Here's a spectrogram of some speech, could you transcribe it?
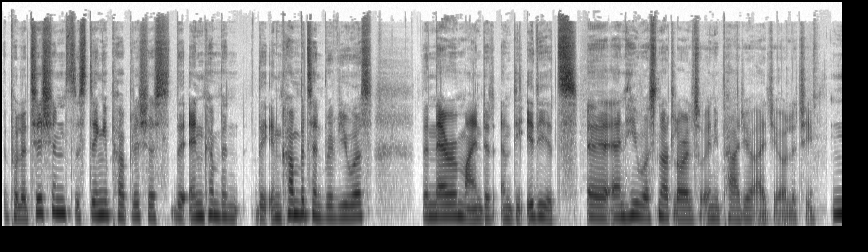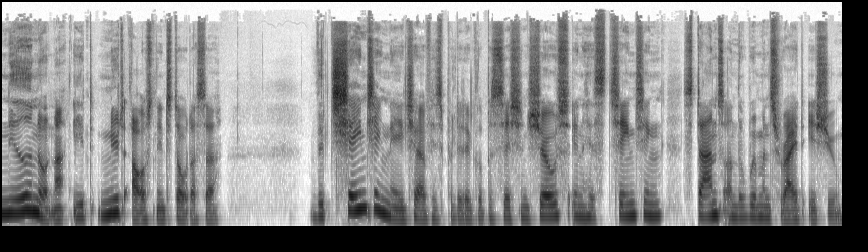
the politicians, the stingy publishers, the, incompetent, the incompetent reviewers, the narrow-minded and the idiots. Uh, and he was not loyal to any party or ideology. Nedenunder i et nyt afsnit står der så, The changing nature of his political position shows in his changing stance on the women's right issue.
